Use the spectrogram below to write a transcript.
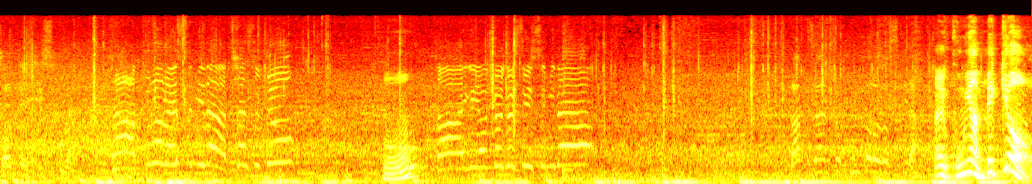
더뛸수 있습니다. 자, 뚫어냈습니다. 찬스죠. 어? 자, 이거 연결될 수 있습니다. 박스 안쪽 공 떨어졌습니다. 아니 공이 안 뺏겨.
